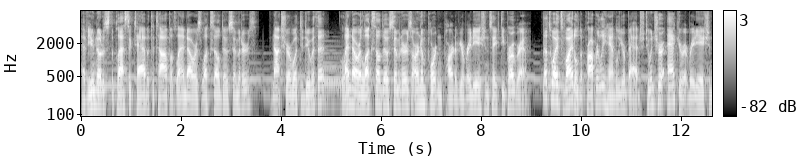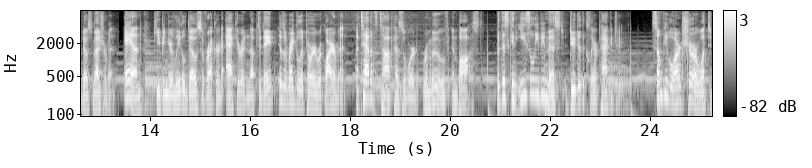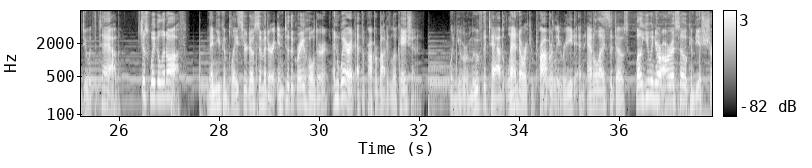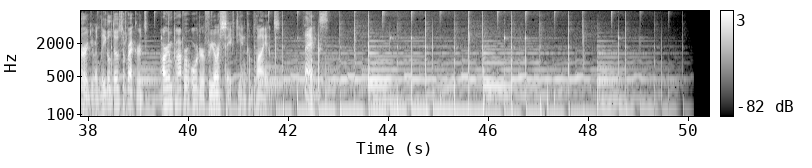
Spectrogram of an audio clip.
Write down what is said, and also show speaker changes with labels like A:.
A: Have you noticed the plastic tab at the top of Landauer's Luxel dosimeters? Not sure what to do with it? Landauer Luxel dosimeters are an important part of your radiation safety program. That's why it's vital to properly handle your badge to ensure accurate radiation dose measurement. And keeping your legal dose of record accurate and up to date is a regulatory requirement. A tab at the top has the word remove embossed, but this can easily be missed due to the clear packaging. Some people aren't sure what to do with the tab. Just wiggle it off. Then you can place your dosimeter into the gray holder and wear it at the proper body location. When you remove the tab, Landauer can properly read and analyze the dose, while you and your RSO can be assured your legal dose of records are in proper order for your safety and compliance. Thanks.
